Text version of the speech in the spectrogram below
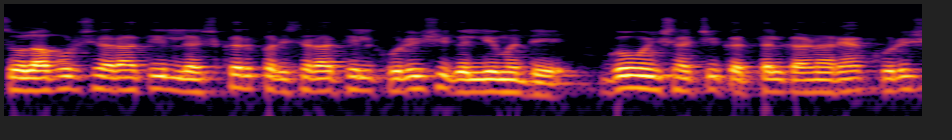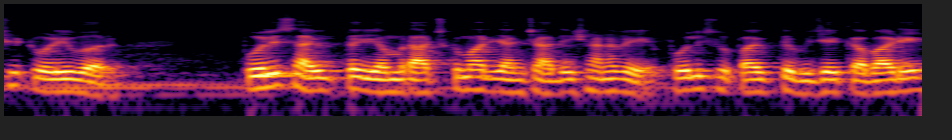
सोलापूर शहरातील लष्कर परिसरातील कुरेशी गल्लीमध्ये गोवंशाची कत्तल करणाऱ्या कुरेशी टोळीवर पोलीस आयुक्त यम राजकुमार यांच्या आदेशानवे पोलीस उपायुक्त विजय कबाडे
